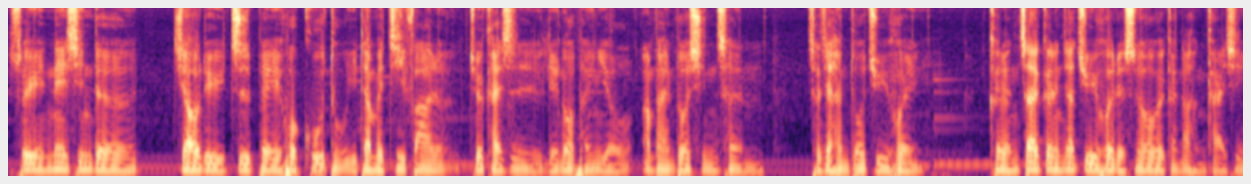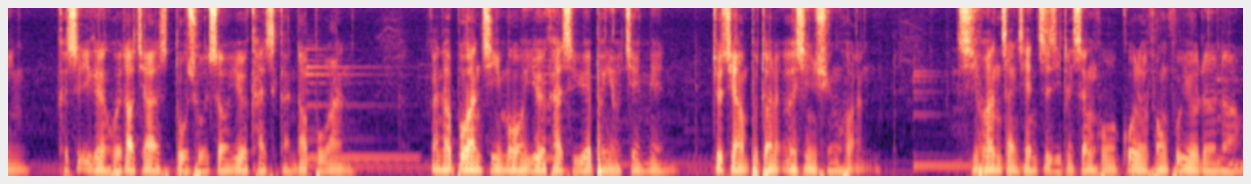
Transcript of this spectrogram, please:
所以内心的焦虑、自卑或孤独一旦被激发了，就会开始联络朋友，安排很多行程，参加很多聚会，可能在跟人家聚会的时候会感到很开心。可是，一个人回到家独处的时候，又会开始感到不安，感到不安、寂寞，又会开始约朋友见面，就这样不断的恶性循环。喜欢展现自己的生活，过得丰富又热闹，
